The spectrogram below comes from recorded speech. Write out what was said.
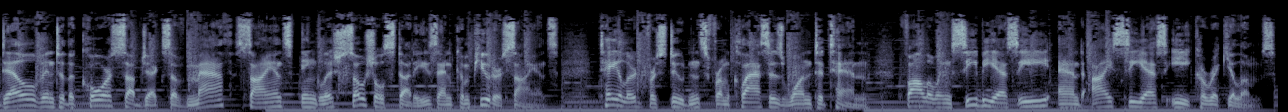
Delve into the core subjects of math, science, English, social studies, and computer science, tailored for students from classes 1 to 10, following CBSE and ICSE curriculums.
